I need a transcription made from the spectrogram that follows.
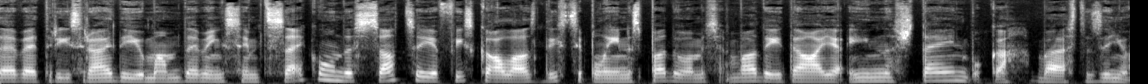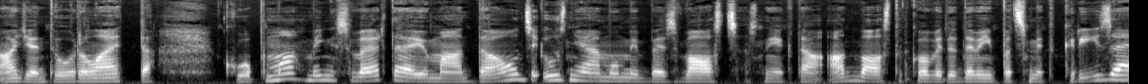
TV3 raidījumam 900 sekundes sacīja fiskālās disciplīnas padomes vadītāja Inna Steinbuka, vēsta ziņu aģentūra Leta. Kopumā viņas vērtējumā daudzi uzņēmumi bez valsts sniegtā atbalsta Covid-19 krīzē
